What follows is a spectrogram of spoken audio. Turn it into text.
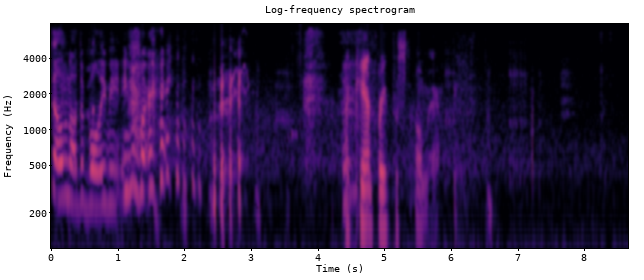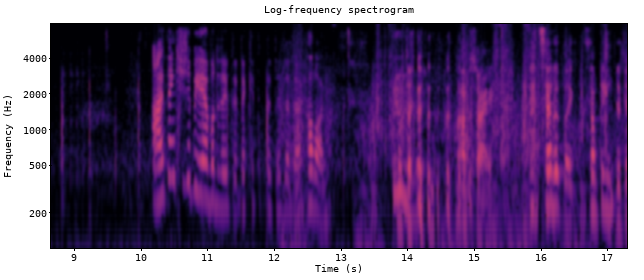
Tell him not to bully me anymore. I can't break the snowman. I think you should be able to. Hold on. I'm sorry. That sounded like something. Give me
